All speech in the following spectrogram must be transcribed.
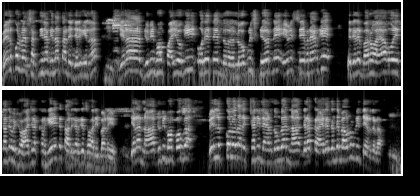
ਬਿਲਕੁਲ ਮੈਂ ਸਖਤੀ ਨਾਲ ਕਹਿੰਦਾ ਤੁਹਾਡੇ ਜਰੀਏ ਨਾਲ ਜਿਹੜਾ ਯੂਨੀਫਾਰਮ ਪਾਈ ਹੋਗੀ ਉਹਦੇ ਤੇ ਲੋਕ ਵੀ ਸਿਕਿਉਰ ਨੇ ਇਹ ਵੀ ਸੇਫ ਰਹਿਣਗੇ ਤੇ ਜਿਹੜੇ ਬਾਹਰੋਂ ਆਇਆ ਉਹ ਇਤਾਂ ਤੇ ਵਿਸ਼ਵਾਸ ਰੱਖਣਗੇ ਤੇ ਤਦ ਕਰਕੇ ਸਵਾਰੀ ਬਣਨਗੇ ਜਿਹੜਾ ਨਾ ਯੂਨੀਫਾਰਮ ਪਾਊਗਾ ਬਿਲਕੁਲ ਉਹਦਾ ਰਿਕਸ਼ਾ ਨਹੀਂ ਲੈਣ ਦਊਗਾ ਨਾ ਜਿਹੜਾ ਕਿਰਾਏ ਦੇ ਦਿੰਦੇ ਮੈਂ ਉਹਨੂੰ ਨਹੀਂ ਦੇਣ ਦੇਣਾ।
